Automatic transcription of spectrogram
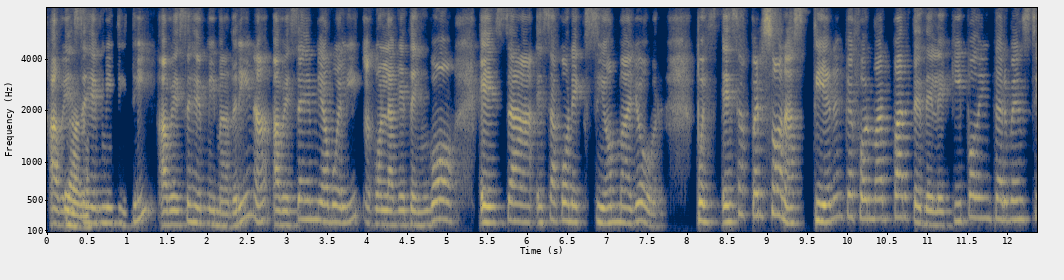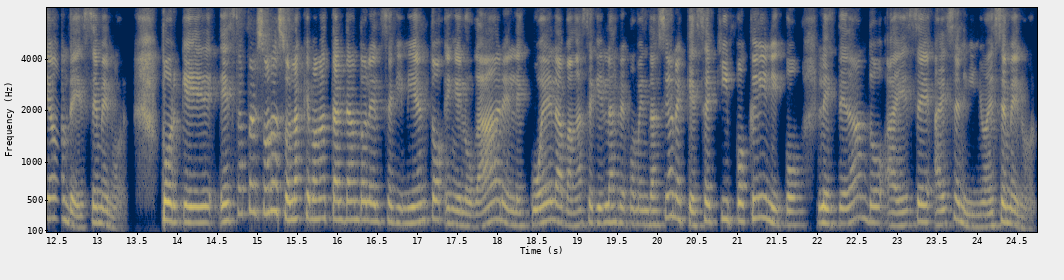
A veces es mi tití, a veces es mi madrina, a veces es mi abuelita con la que tengo esa, esa conexión mayor. Pues esas personas tienen que formar parte del equipo de intervención de ese menor, porque esas personas son las que van a estar dándole el seguimiento en el hogar, en la escuela van a seguir las recomendaciones que ese equipo clínico le esté dando a ese, a ese niño, a ese menor.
